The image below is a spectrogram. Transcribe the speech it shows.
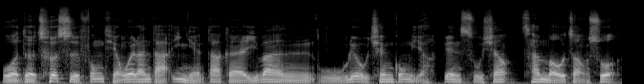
我的车是丰田威兰达，一年大概一万五六千公里啊，变速箱。参谋长说，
